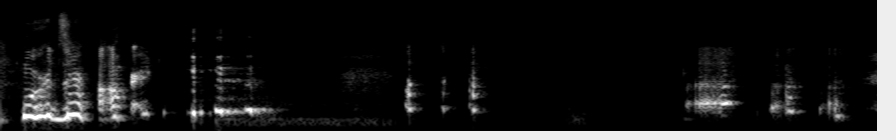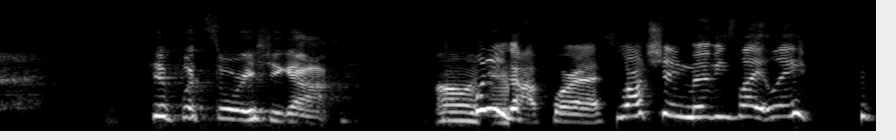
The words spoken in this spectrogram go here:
Words are hard. Tiff, what stories you got? oh." What do you got for us? Watching movies lately?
